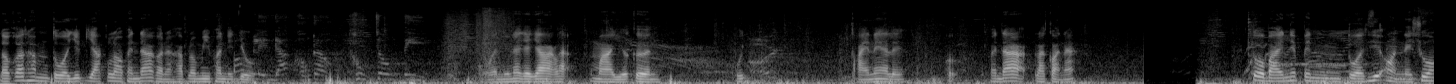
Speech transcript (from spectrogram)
เราก็ทำตัวยึกยักรอแพนด้าก่อนนะครับ เรามีพันนิดอยู่เลนดักของเราถูกโจมตีโอ้อันนี้น่าจะยากละ มาเยอะเกิน อุ้ยตายแน่เลยเอ้อแพนด้าลาก่อนนะ ตัวไบร์เนี่ยเป็นตัวที่อ่อนในช่วง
